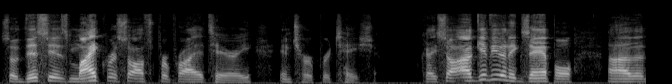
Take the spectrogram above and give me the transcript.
So this is Microsoft's proprietary interpretation. Okay. So I'll give you an example uh, the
